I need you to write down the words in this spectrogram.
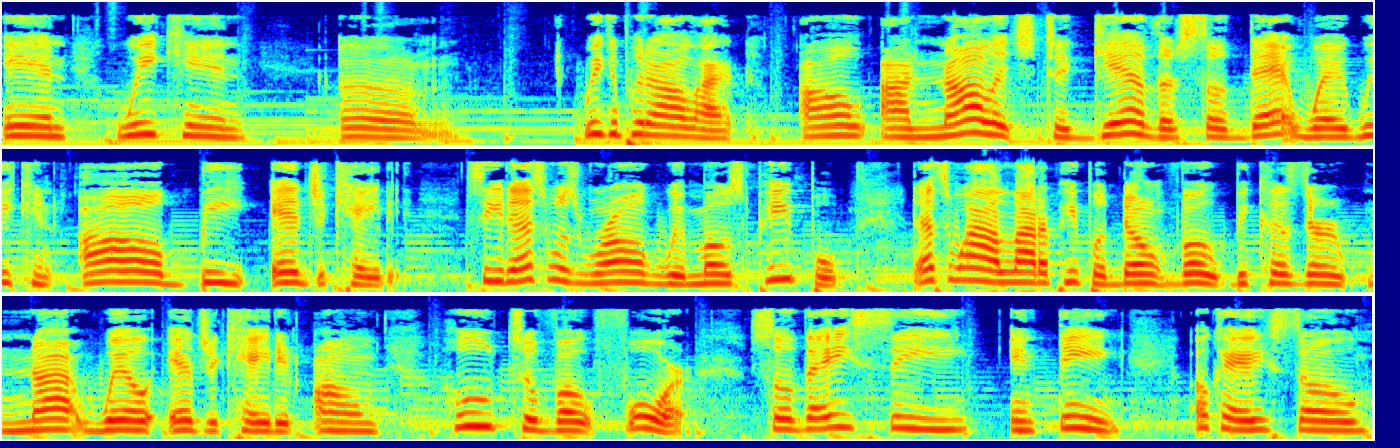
and we can um we can put all our all our knowledge together so that way we can all be educated. See, that's what's wrong with most people. That's why a lot of people don't vote because they're not well educated on who to vote for. So they see and think, okay, so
